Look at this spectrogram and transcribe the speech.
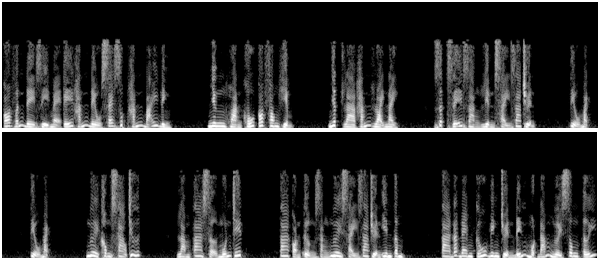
Có vấn đề gì mẹ kế hắn đều sẽ giúp hắn bãi bình. Nhưng hoàn khố có phong hiểm. Nhất là hắn loại này. Rất dễ dàng liền xảy ra chuyện. Tiểu mạch. Tiểu mạch. Ngươi không sao chứ. Làm ta sợ muốn chết. Ta còn tưởng rằng ngươi xảy ra chuyện yên tâm. Ta đã đem cứu binh chuyển đến một đám người sông tới.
